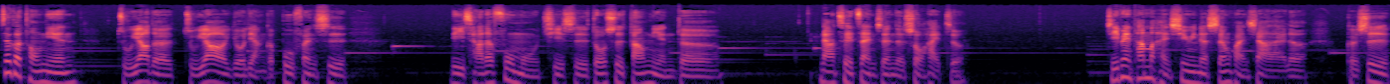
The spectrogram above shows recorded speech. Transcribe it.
这个童年主要的主要有两个部分是，理查的父母其实都是当年的纳粹战争的受害者，即便他们很幸运的生还下来了，可是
